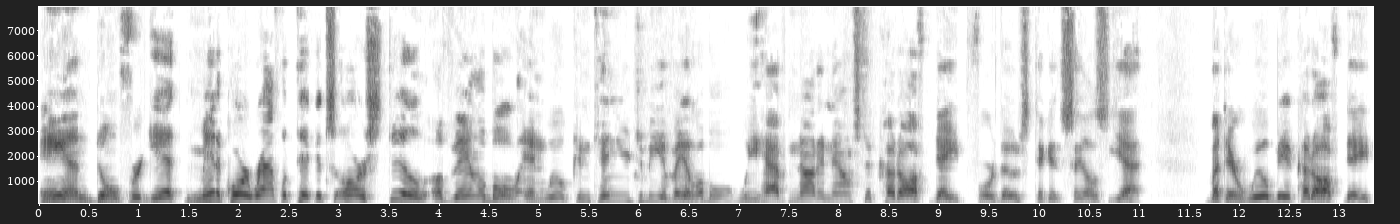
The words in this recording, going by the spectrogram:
And don't forget, Manticore raffle tickets are still available and will continue to be available. We have not announced a cutoff date for those ticket sales yet, but there will be a cutoff date,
